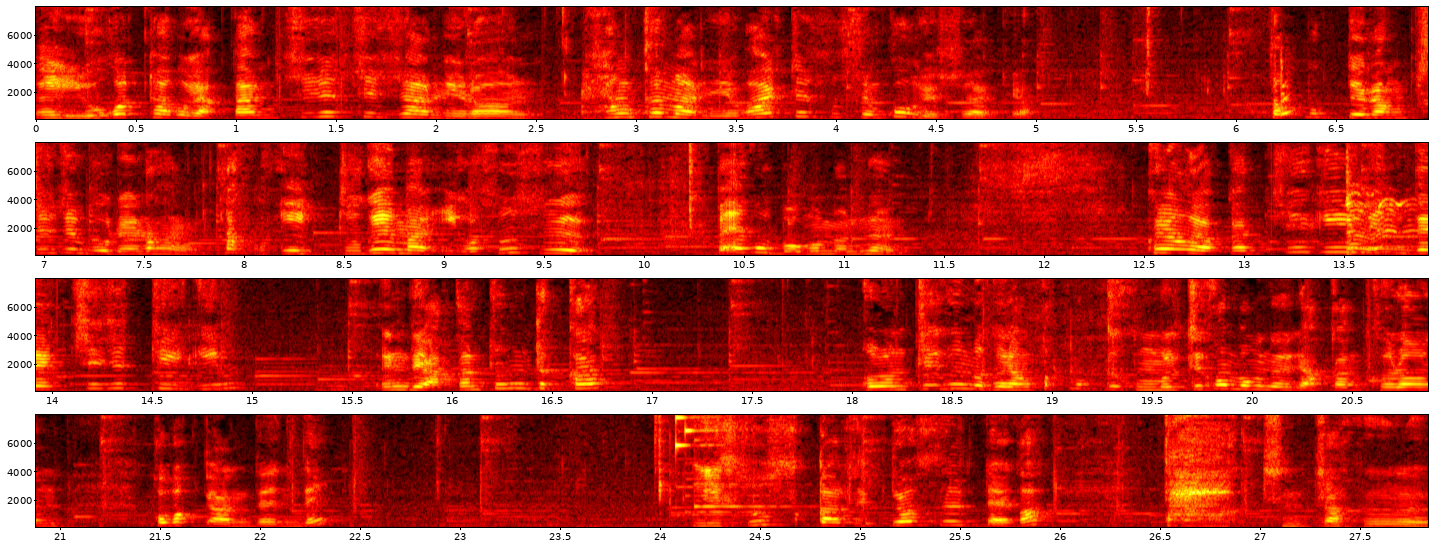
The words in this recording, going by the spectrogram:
이 요거트하고 약간 치즈치즈한 이런 상큼한 이 화이트 소스는 꼭 있어야 돼요. 떡볶이랑 치즈볼이랑 딱 이 두 개만 이거 소스 빼고 먹으면은 그냥 약간 튀김인데 치즈튀김? 인데 약간 쫀득한? 그런 튀김을 그냥 떡볶이 국물 찍어 먹는 약간 그런 거밖에 안 되는데 이 소스까지 꼈을 때가 딱 진짜 그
